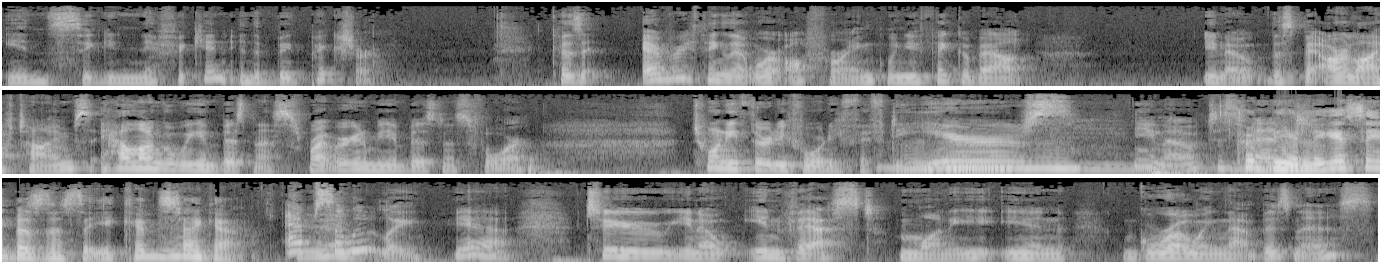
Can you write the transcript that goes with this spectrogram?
insignificant in the big picture. Because everything that we're offering, when you think about, you know, the, our lifetimes, how long are we in business, right? We're going to be in business for 20, 30, 40, 50 mm. years, you know, to Could spend be a legacy business that your kids take mm. up. Absolutely, yeah. To you know, invest money in growing that business,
